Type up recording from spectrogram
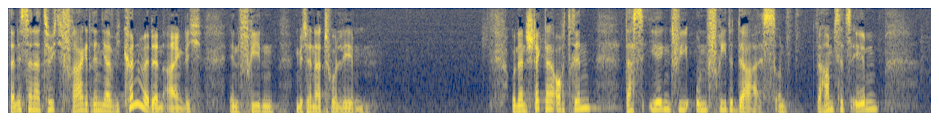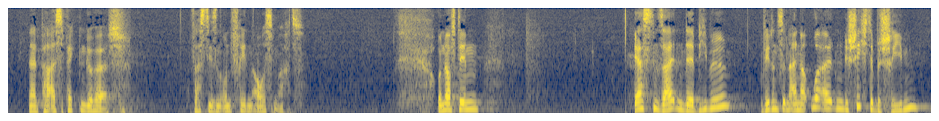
dann ist da natürlich die Frage drin, ja, wie können wir denn eigentlich in Frieden mit der Natur leben? Und dann steckt da auch drin, dass irgendwie Unfriede da ist. Und wir haben es jetzt eben in ein paar Aspekten gehört, was diesen Unfrieden ausmacht. Und auf den ersten Seiten der Bibel wird uns in einer uralten Geschichte beschrieben,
